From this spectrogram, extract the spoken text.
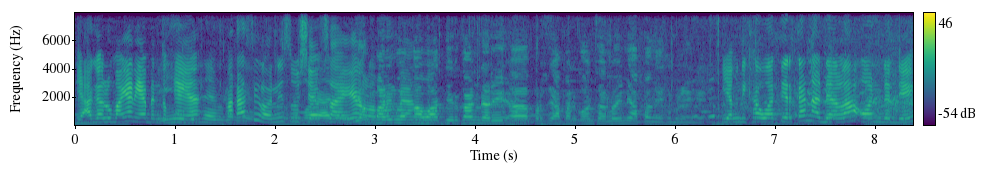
Ya agak lumayan ya bentuknya Iya, ya. bener, bener. Makasih loh ini sous chef saya yang paling lo khawatirkan dari eh, persiapan konser lo ini apa nggak sebenarnya? Yang dikhawatirkan adalah on the day.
